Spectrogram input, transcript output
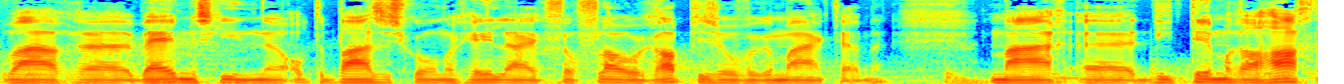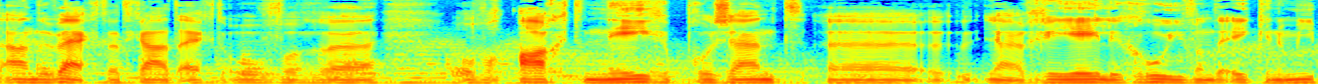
waar uh, wij misschien uh, op de basisschool nog heel erg veel flauwe grapjes over gemaakt hebben. Maar uh, die timmeren hard aan de weg. Dat gaat echt over, over 8, 9 procent ja, reële groei van de economie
